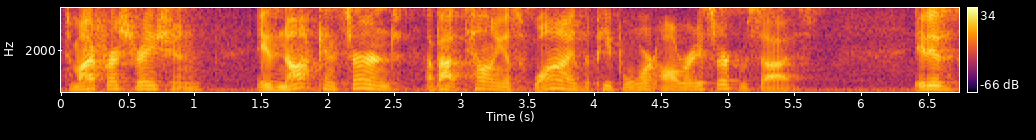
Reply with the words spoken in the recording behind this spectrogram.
to my frustration, is not concerned about telling us why the people weren't already circumcised. It is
